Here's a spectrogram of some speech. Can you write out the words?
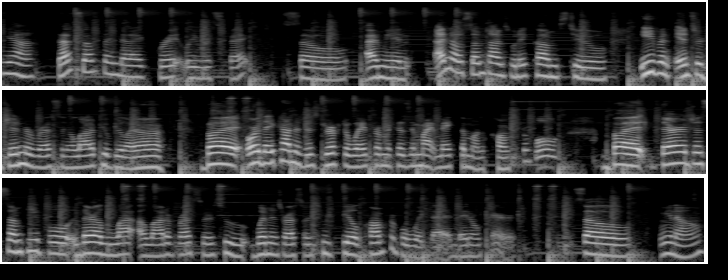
Yeah, that's something that I greatly respect. So, I mean, I know sometimes when it comes to even intergender wrestling, a lot of people be like, uh, but, or they kind of just drift away from it because it might make them uncomfortable but there are just some people there are a lot a lot of wrestlers who women's wrestlers who feel comfortable with that and they don't care so you know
